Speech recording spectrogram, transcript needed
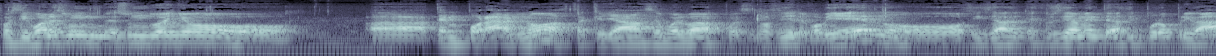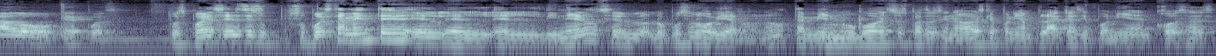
pues igual es un, es un dueño ah, temporal, ¿no? Hasta que ya se vuelva, pues, no sé si el gobierno o si sea exclusivamente así puro privado o qué, pues. Pues puede ser, se sup- supuestamente el, el- el dinero se lo, lo puso el gobierno, ¿no? También Mm. hubo esos patrocinadores que ponían placas y ponían cosas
